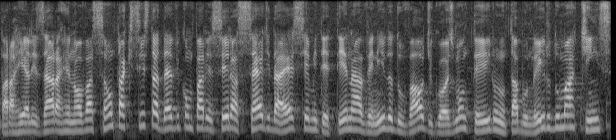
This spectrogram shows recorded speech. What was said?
Para realizar a renovação, o taxista deve comparecer à sede da SMTT na Avenida do de Góes Monteiro, no Tabuleiro do Martins,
